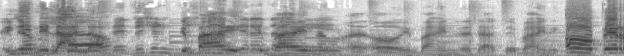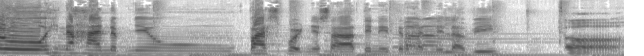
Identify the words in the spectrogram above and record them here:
Eh, Hindi yung nila sa- alam? Doon Yung bahay, yung bahay dati. ng, uh, oh, yung bahay nila dati, bahay ni Oh, pero hinahanap niya yung passport niya sa tinitirhan Parang- nila, B. Oo.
